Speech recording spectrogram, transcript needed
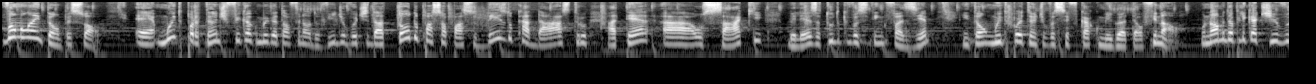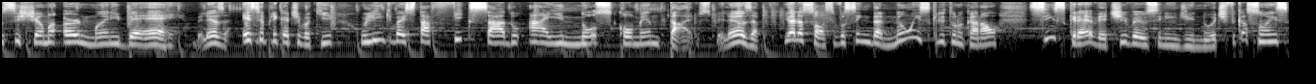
Vamos lá então, pessoal. É muito importante, fica comigo até o final do vídeo, eu vou te dar todo o passo a passo, desde o cadastro até a, o saque, beleza? Tudo que você tem que fazer. Então, muito importante você ficar comigo até o final. O nome do aplicativo se chama Earn Money BR, beleza? Esse aplicativo aqui, o link vai estar fixado aí nos comentários, beleza? E olha só, se você ainda não é inscrito no canal, se inscreve, ativa aí o sininho de notificações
